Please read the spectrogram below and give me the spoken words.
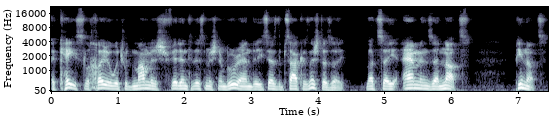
a case l'chayru which would mamish fit into this Mishnah Brura, and he says the psak is nishtazay. Let's say almonds and nuts, peanuts.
